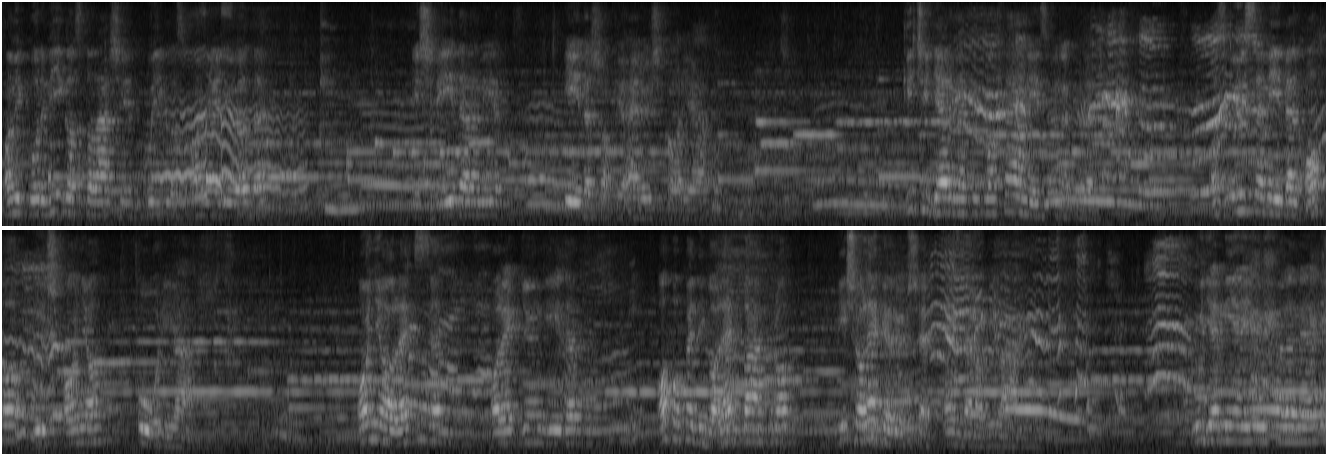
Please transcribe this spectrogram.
amikor vigasztalásért bújik az ölbe, és védelmért édesapja erős karjába. Kicsi gyermekük ma felnéz önökre. Az ő szemében apa és anya óriás. Anya a legszebb, a leggyöngédebb, apa pedig a legbátrabb és a legerősebb ember a világon. Ugye milyen jó felemelni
